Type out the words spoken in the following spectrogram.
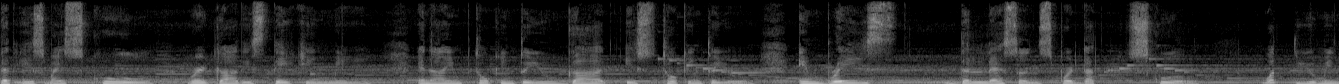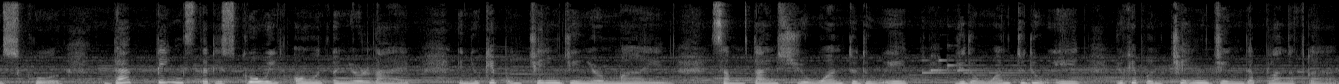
That is my school where God is taking me. And I'm talking to you, God is talking to you. Embrace the lessons for that school. What do you mean school? That things that is going on in your life and you keep on changing your mind. Sometimes you want to do it, you don't want to do it. You keep on changing the plan of God.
